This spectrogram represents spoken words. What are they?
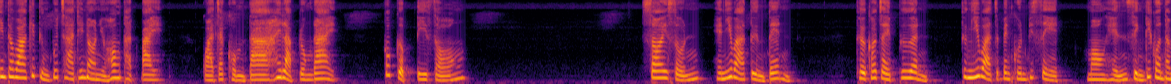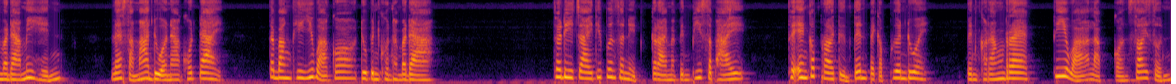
อินทวาคิดถึงผู้ชายที่นอนอยู่ห้องถัดไป กว่าจะข่มตาให้หลับลงได้ ก็เกือบตีสองสร้อยสนเห็นยิวาตื่นเต้น เธอเข้าใจเพื่อน ถึงยิวาจะเป็นคนพิเศษ มองเห็นสิ่งที่คนธรรมดาไม่เห็น และสามารถดูอนาคตได้ แต่บางทียิวาก็ดูเป็นคนธรรมดา เธอดีใจที่เพื่อนสนิทกลายมาเป็นพี่สะพ้ยเธอเองก็พลอยตื่นเต้นไปกับเพื่อนด้วย เป็นครั้งแรกที่ยิวาหลับก่อนสร้อยสน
